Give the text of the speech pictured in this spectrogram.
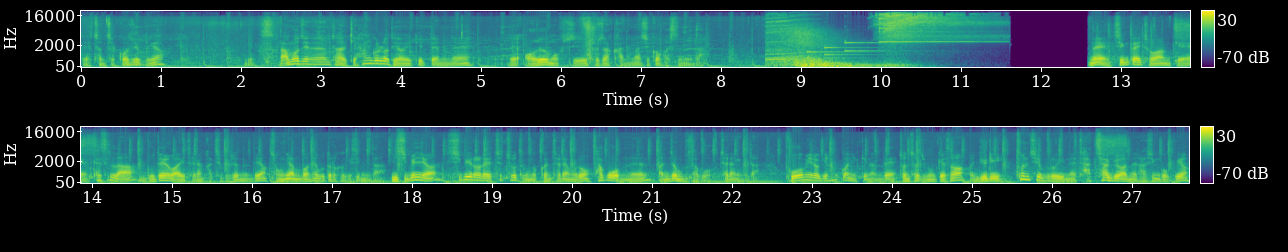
네, 전체 꺼지고요. 뭐, 나머지는 다 이렇게 한글로 되어 있기 때문에 네, 어려움 없이 조작 가능하실 것 같습니다. 네, 지금까지 저와 함께 테슬라 모델 Y 차량 같이 보셨는데요. 정리 한번 해보도록 하겠습니다. 21년 11월에 최초 등록한 차량으로 사고 없는 완전 무사고 차량입니다. 보험 이력이 한 건 있긴 한데 전차주분께서 유리, 톤칩으로 인해 자차 교환을 하신 거고요.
